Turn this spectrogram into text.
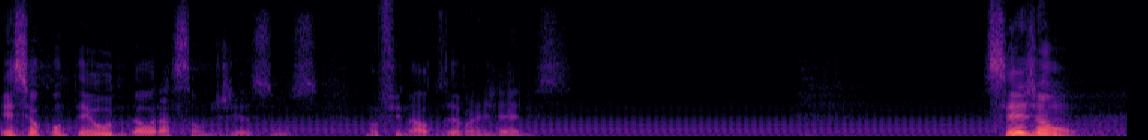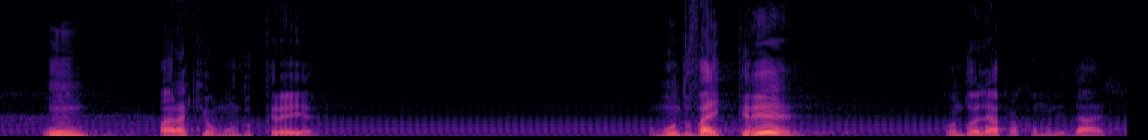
Esse é o conteúdo da oração de Jesus no final dos evangelhos. Sejam um para que o mundo creia. O mundo vai crer quando olhar para a comunidade.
